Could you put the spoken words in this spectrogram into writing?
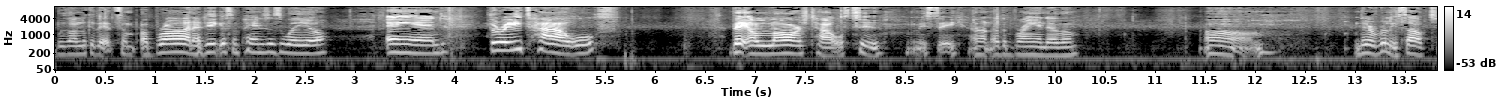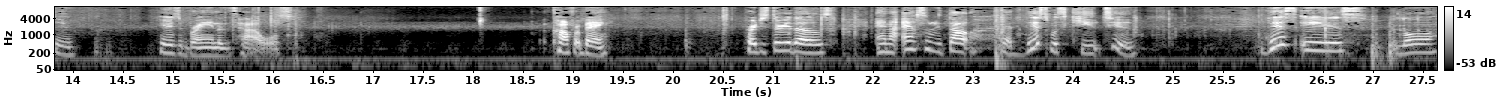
we're going to look at that, some a bra. And I did get some panties as well. And three towels. They are large towels too. Let me see. I don't know the brand of them. Um, They're really soft too. Here's the brand of the towels. Comfort Bay. Purchased three of those. And I absolutely thought that this was cute too. This is, Lord,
